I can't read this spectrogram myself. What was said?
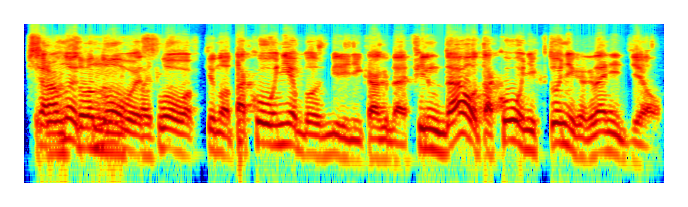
Все равно это новое слово в кино. Такого не было в мире никогда. Фильм «Дау» такого никто никогда не делал.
